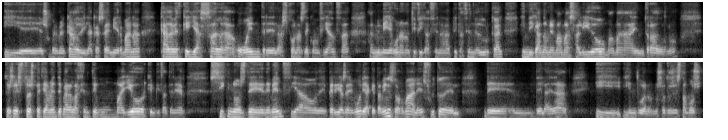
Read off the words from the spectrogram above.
y eh, el supermercado y la casa de mi hermana, cada vez que ella salga o entre de las zonas de confianza, a mí me llega una notificación a la aplicación de Durcal indicándome mamá ha salido o mamá ha entrado. ¿no? Entonces, esto especialmente para la gente mayor que empieza a tener signos de demencia o de pérdidas de memoria, que también es normal, ¿eh? es fruto de, de la edad. Y, y, bueno, nosotros estamos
